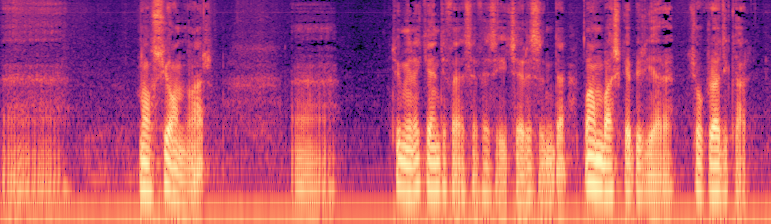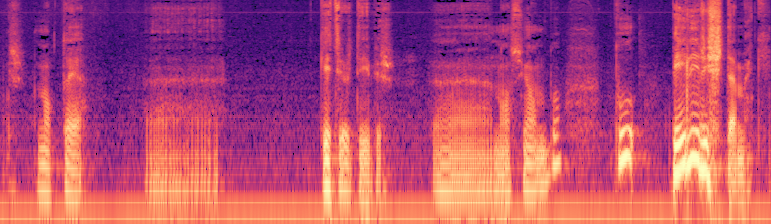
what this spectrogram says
e, nosyon var. E, tümüyle kendi felsefesi içerisinde bambaşka bir yere, çok radikal bir noktaya e, getirdiği bir e, nosyon bu. Bu beliriş demek.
